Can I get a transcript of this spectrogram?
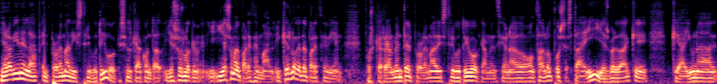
Y ahora viene la- el problema distributivo, que es el que ha contado. Y eso es lo que me- y eso me parece mal. ¿Y qué es lo que te parece bien? Pues que realmente el problema distributivo que ha mencionado Gonzalo, pues está ahí. Y es verdad que, que hay una,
